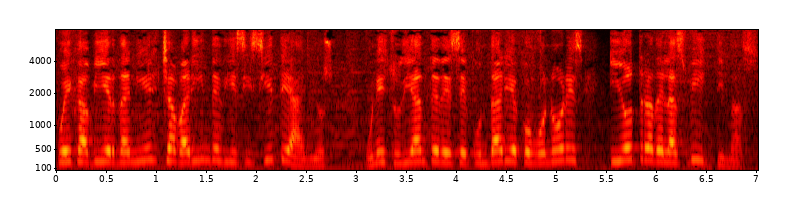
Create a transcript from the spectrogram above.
fue Javier Daniel Chavarín de 17 años, un estudiante de secundaria con honores y otra de las víctimas.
